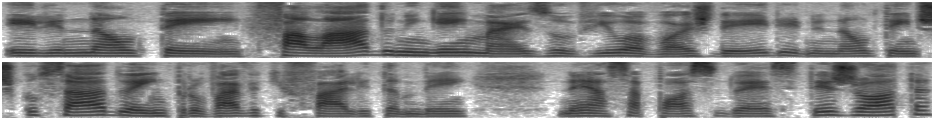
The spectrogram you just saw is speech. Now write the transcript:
Ele não tem falado, ninguém mais ouviu a voz dele, ele não tem discursado, é improvável que fale também nessa posse do STJ,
